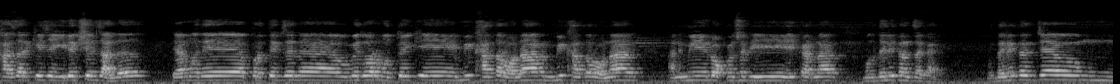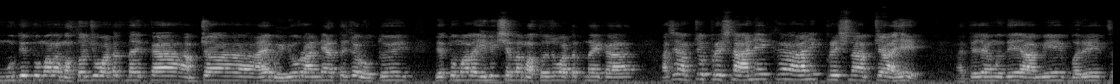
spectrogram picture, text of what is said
खासदारकीचं इलेक्शन झालं. त्यामध्ये प्रत्येक जण उमेदवार म्हणतोय की मी खासदार होणार मी खासदार होणार आणि मी लोकांसाठी हे करणार. मग दलितांचं काय? दलितांच्या दलितांचे मुद्दे तुम्हाला महत्त्वाचे वाटत नाहीत का? आमच्या आई बहिणीवर अन्याय अत्याचार होतोय ते तुम्हाला इलेक्शनला महत्त्वाचे वाटत नाही का? असे आमचे प्रश्न अनेक अनेक प्रश्न आमचे आहेत. आणि त्याच्यामध्ये आम्ही बरेच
